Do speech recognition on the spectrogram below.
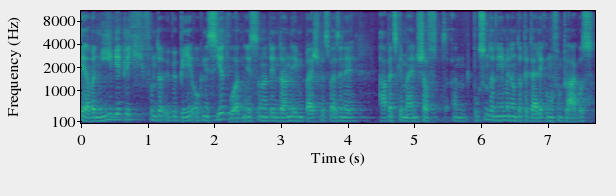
der aber nie wirklich von der ÖBB organisiert worden ist, sondern den dann eben beispielsweise eine Arbeitsgemeinschaft an Busunternehmen unter Beteiligung von Plagos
